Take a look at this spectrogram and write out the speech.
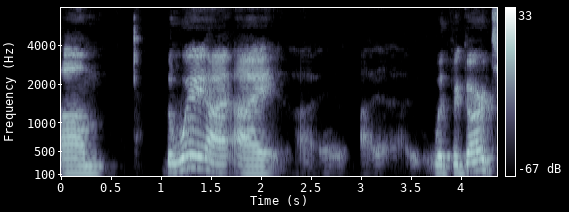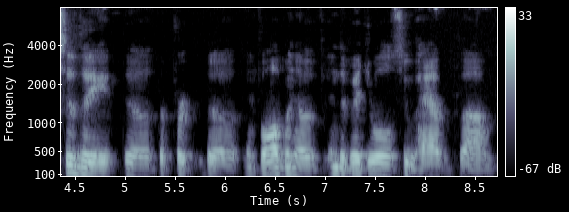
Um, the way I, I, I, with regard to the, the the, the involvement of individuals who have um,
